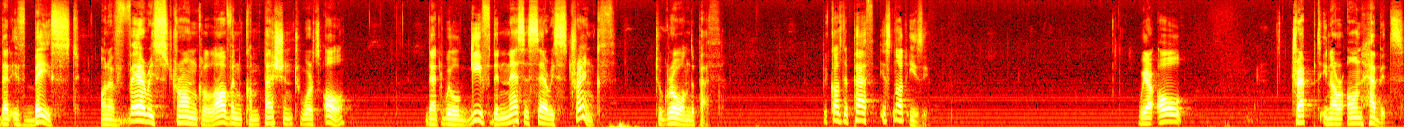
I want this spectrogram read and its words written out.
that is based on a very strong love and compassion towards all that will give the necessary strength to grow on the path. Because the path is not easy. We are all trapped in our own habits.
